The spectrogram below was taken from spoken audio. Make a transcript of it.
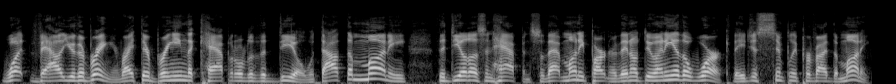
what value they're bringing, right? They're bringing the capital to the deal. Without the money, the deal doesn't happen. So, that money partner, they don't do any of the work, they just simply provide the money.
